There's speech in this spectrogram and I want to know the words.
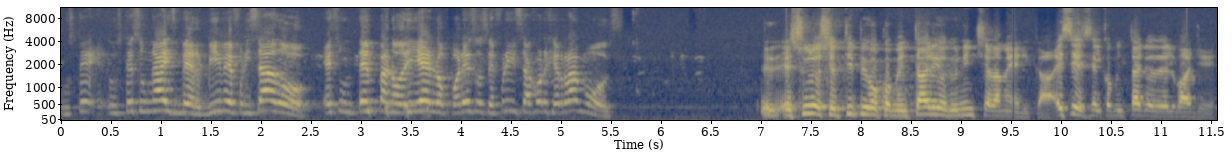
Usted, usted es un iceberg, vive frizado. Es un témpano de hielo, por eso se friza Jorge Ramos. El, suyo es el típico comentario de un hincha de la América. Ese es el comentario del Valle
